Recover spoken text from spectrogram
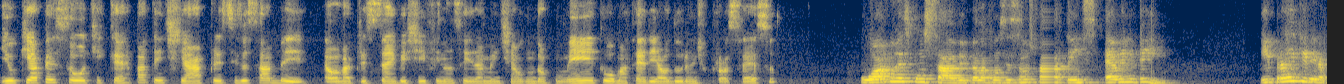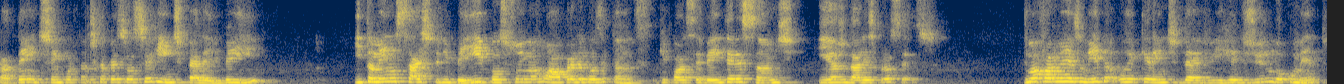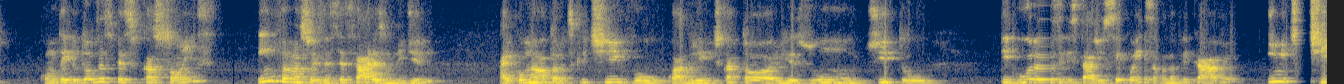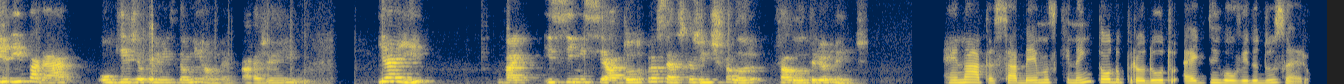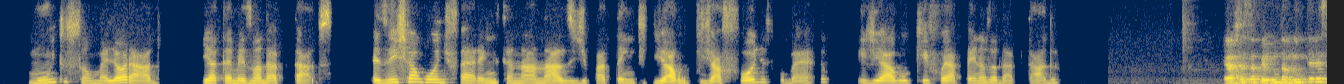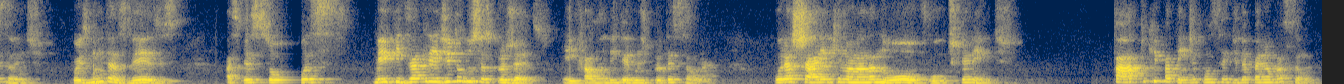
E o que a pessoa que quer patentear precisa saber? Ela vai precisar investir financeiramente em algum documento ou material durante o processo? O órgão responsável pela concessão de patentes é o NPI. E para requerer a patente, é importante que a pessoa se oriente pela NPI. E também no site do NPI possui manual para depositantes, o que pode ser bem interessante e ajudar nesse processo. De uma forma resumida, o requerente deve redigir um documento contendo todas as especificações informações necessárias no pedido, aí como relatório descritivo, quadro reivindicatório, resumo, título, figuras e listagem em sequência, quando aplicável, emitir e pagar o guia de recolhimento da União, né, a GRU. E aí vai e se iniciar todo o processo que a gente falou, falou anteriormente. Renata, sabemos que nem todo produto é desenvolvido do zero. Muitos são melhorados e até mesmo adaptados. Existe alguma diferença na análise de patente de algo que já foi descoberto e de algo que foi apenas adaptado? Eu acho essa pergunta muito interessante, pois muitas vezes as pessoas meio que desacreditam dos seus projetos, e falando em termos de proteção, né? Por acharem que não há nada novo ou diferente. Fato que patente é concedida para inovação.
